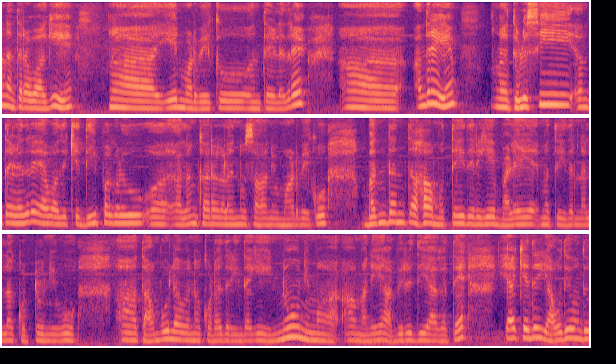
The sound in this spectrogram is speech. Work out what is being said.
ನಂತರವಾಗಿ ಏನು ಮಾಡಬೇಕು ಅಂತ ಹೇಳಿದ್ರೆ ಅಂದರೆ ತುಳಸಿ ಅಂತ ಹೇಳಿದ್ರೆ ಅದಕ್ಕೆ ದೀಪಗಳು ಅಲಂಕಾರಗಳನ್ನು ಸಹ ನೀವು ಮಾಡಬೇಕು. ಬಂದಂತಹ ಮುತ್ತೈದೆಯರಿಗೆ ಬಳೆ ಮತ್ತು ಇದನ್ನೆಲ್ಲ ಕೊಟ್ಟು ನೀವು ತಾಂಬೂಲವನ್ನು ಕೊಡೋದರಿಂದಾಗಿ ಇನ್ನೂ ನಿಮ್ಮ ಆ ಮನೆಯ ಅಭಿವೃದ್ಧಿ ಆಗುತ್ತೆ. ಯಾಕೆಂದರೆ ಯಾವುದೇ ಒಂದು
